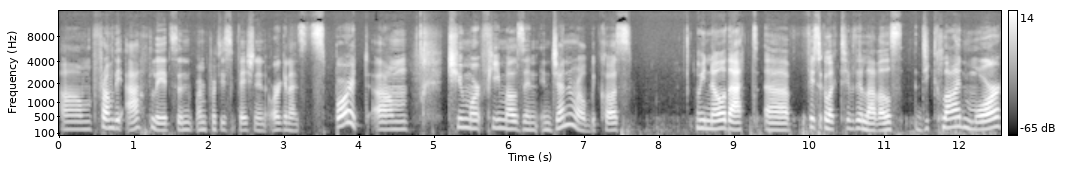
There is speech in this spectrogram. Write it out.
um, from the athletes and, and, participation in organized sport um, to more females in, in general because we know that uh, physical activity levels decline more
